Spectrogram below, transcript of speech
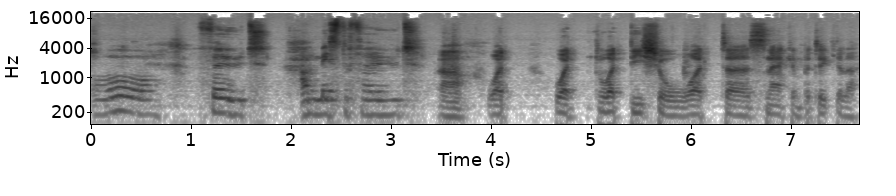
Oh, food. I miss the food. Uh, what, what, what dish or what uh, snack in particular?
